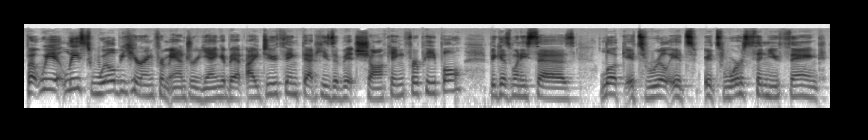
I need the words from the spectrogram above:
But we at least will be hearing from Andrew Yang a bit. I do think that he's a bit shocking for people because when he says, look, it's real, it's it's worse than you think,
